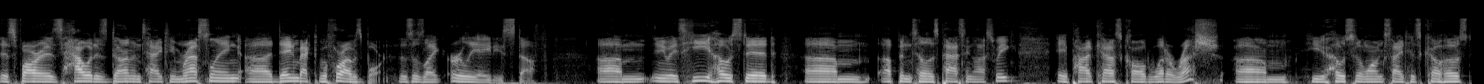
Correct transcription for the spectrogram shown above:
as far as how it is done in tag team wrestling, uh, dating back to before I was born. This is like early 80s stuff. Um, anyways, he hosted, um, up until his passing last week, a podcast called What a Rush. Um, he hosted alongside his co host,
